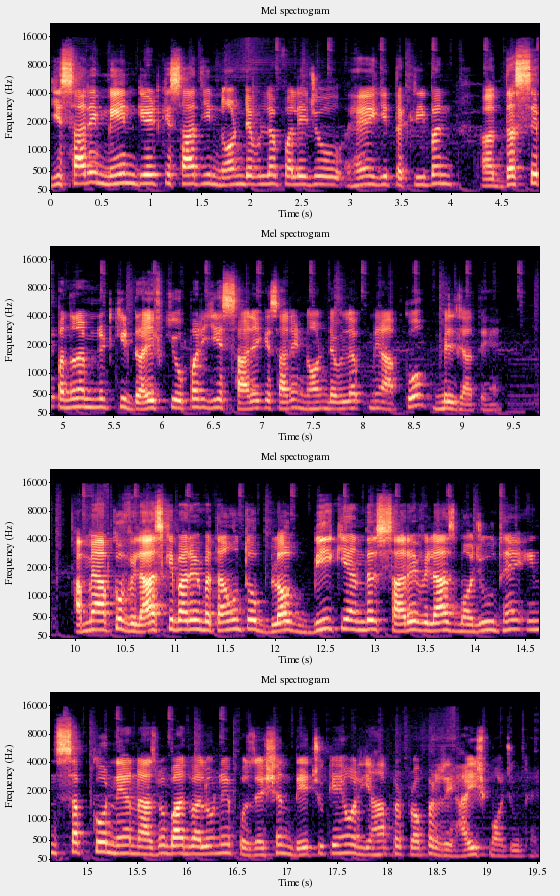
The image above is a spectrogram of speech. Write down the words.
ये सारे मेन गेट के साथ ये नॉन डेवलप वाले जो हैं, ये तकरीबन 10 से 15 मिनट की ड्राइव के ऊपर ये सारे के सारे नॉन डेवलप में आपको मिल जाते हैं। अब मैं आपको विलास के बारे में बताऊँ तो ब्लॉक बी के अंदर सारे विलास मौजूद हैं। इन सबको नया नाजमाबाद वालों ने पोजेशन दे चुके हैं और यहाँ पर प्रॉपर रिहाइश मौजूद है।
